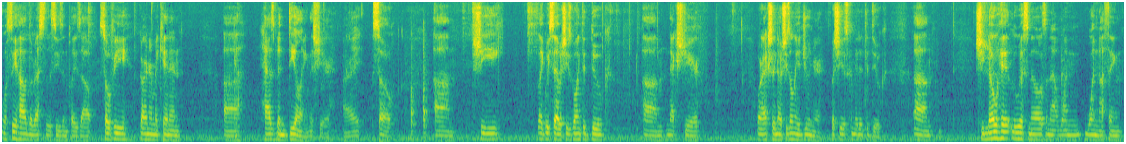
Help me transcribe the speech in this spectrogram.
We'll see how the rest of the season plays out. Sophie Gardner McKinnon uh, has been dealing this year. All right, so um, she, like we said, she's going to Duke um, next year. Or actually, no, she's only a junior, but she is committed to Duke. Um, she no hit Lewis Mills in that one one nothing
